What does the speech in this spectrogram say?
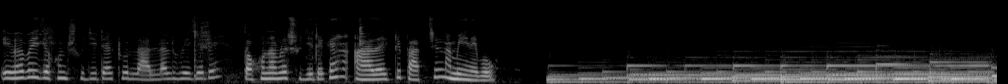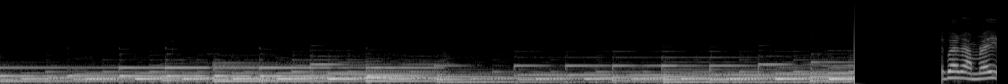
এভাবেই যখন সুজিটা একটু লাল লাল হয়ে যাবে, তখন আমরা সুজিটাকে আলাদা একটি পাত্রে নামিয়ে নেব। আমরা এই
